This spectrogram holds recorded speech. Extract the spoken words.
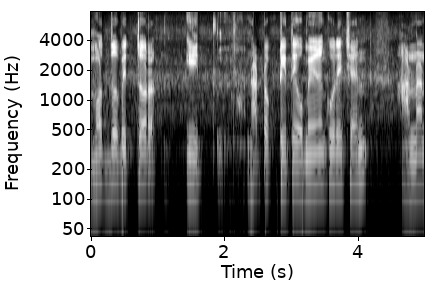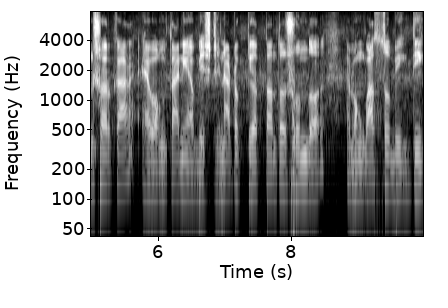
মধ্যবিত্তর ঈদ নাটকটিতে অভিনয় করেছেন হান্নান সরকার এবং তানিয়া বৃষ্টি। নাটকটি অত্যন্ত সুন্দর এবং বাস্তবিক দিক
